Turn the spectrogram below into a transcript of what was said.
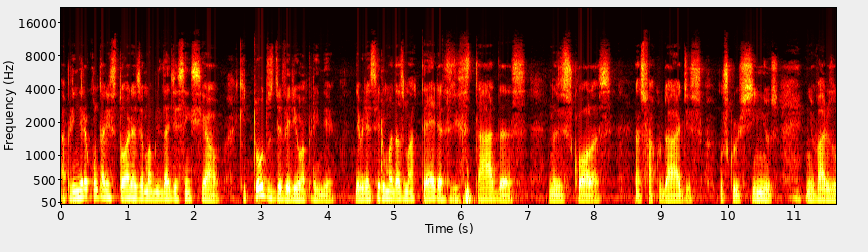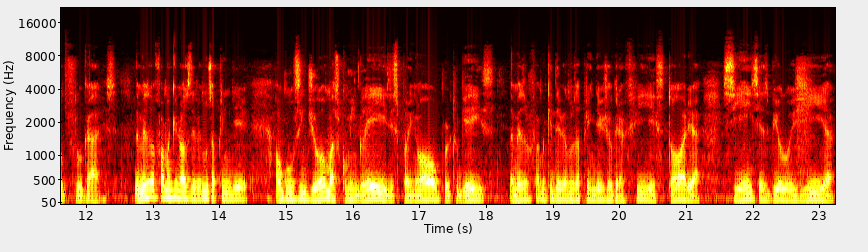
Aprender a contar histórias é uma habilidade essencial que todos deveriam aprender. Deveria ser uma das matérias listadas nas escolas, nas faculdades, nos cursinhos, em vários outros lugares. Da mesma forma que nós devemos aprender alguns idiomas como inglês, espanhol, português, da mesma forma que devemos aprender geografia, história, ciências, biologia,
